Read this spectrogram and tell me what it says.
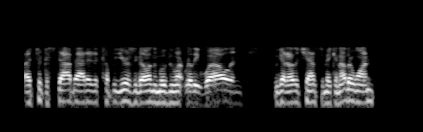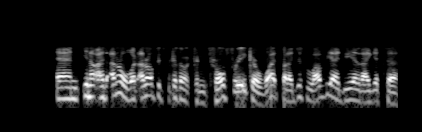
I took a stab at it a couple of years ago, and the movie went really well, and we got another chance to make another one. And you know, I, I don't know what I don't know if it's because I'm a control freak or what, but I just love the idea that I get to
